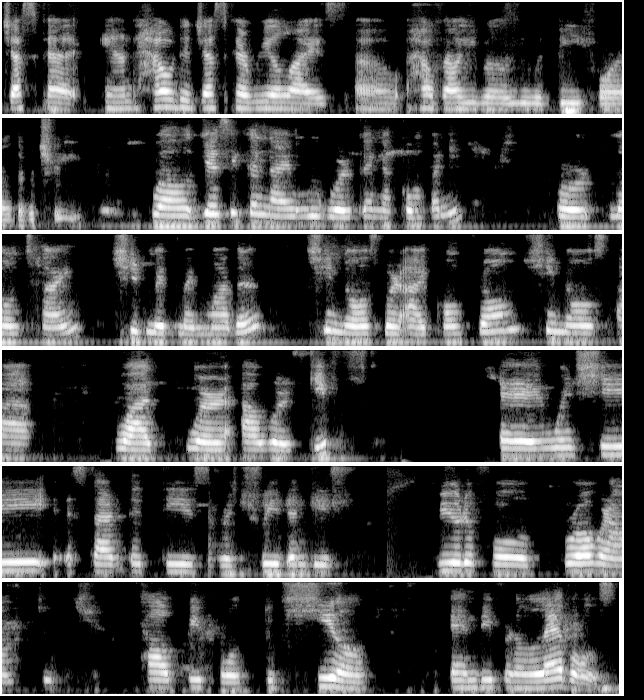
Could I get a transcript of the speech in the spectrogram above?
Jessica? And how did Jessica realize uh, how valuable you would be for the retreat? Well, Jessica and I, we work in a company for a long time. She met my mother. She knows where I come from. She knows uh, what were our gifts. And when she started this retreat and this beautiful program to help people to heal in different levels.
